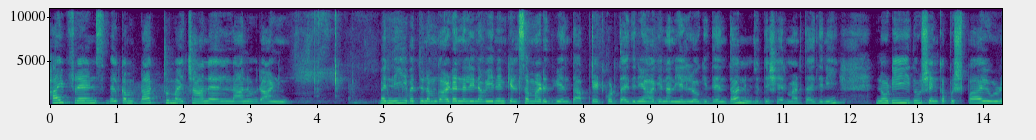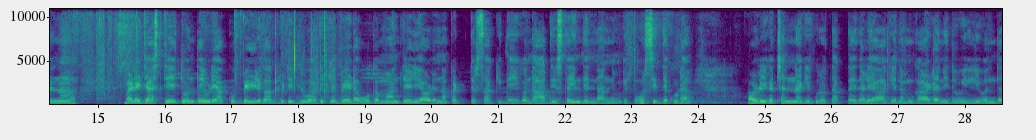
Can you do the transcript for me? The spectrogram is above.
Hi friends welcome back to my channel ನಾನು ರಾಣಿ. ಬನ್ನಿ, ಇವತ್ತು ನಮ್ಮ ಗಾರ್ಡನ್ನಲ್ಲಿ ನಾವೇನೇನು ಕೆಲಸ ಮಾಡಿದ್ವಿ ಅಂತ ಅಪ್ಡೇಟ್ ಕೊಡ್ತಾ ಇದ್ದೀನಿ. ಹಾಗೆ ನಾನು ಎಲ್ಲೋಗಿದ್ದೆ ಅಂತ ನಿಮ್ಮ ಜೊತೆ ಶೇರ್ ಮಾಡ್ತಾ ಇದ್ದೀನಿ. ನೋಡಿ, ಇದು ಶಂಖಪುಷ್ಪ ಇವಳನ್ನ ಮಳೆ ಜಾಸ್ತಿ ಆಯಿತು ಅಂತ ಇವಳು ಯಾಕೋ ಬೆಳ್ಳಗಾಗ್ಬಿಟ್ಟಿದ್ಲು ಅದಕ್ಕೆ ಬೇಡ ಹೋಗಮ್ಮ ಅಂತೇಳಿ ಅವಳನ್ನು ಕತ್ತರಿಸಾಕಿದ್ದೆ ಈಗ ಒಂದು ಆರು ದಿವಸದ ಹಿಂದೆ ನಾನು ನಿಮಗೆ ತೋರಿಸಿದ್ದೆ ಕೂಡ. ಅವಳು ಈಗ ಚೆನ್ನಾಗಿ ಗ್ರೋತ್ ಆಗ್ತಾ ಇದ್ದಾಳೆ. ಹಾಗೆ ನಮ್ಮ ಗಾರ್ಡನ್ ಇದು ಇಲ್ಲಿ ಒಂದು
